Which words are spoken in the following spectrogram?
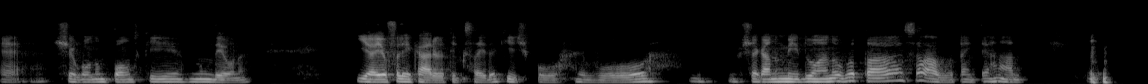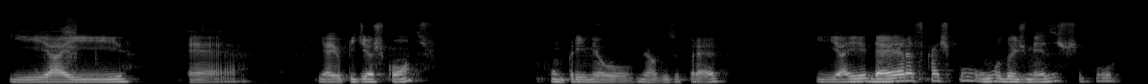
é, chegou num ponto que não deu, né? E aí eu falei, cara, eu tenho que sair daqui, tipo, eu vou chegar no meio do ano, eu vou estar, tá, sei lá, vou estar tá internado. Uhum. E aí, é, e aí eu pedi as contas, cumpri meu meu aviso prévio. E aí a ideia era ficar tipo um ou dois meses, tipo,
